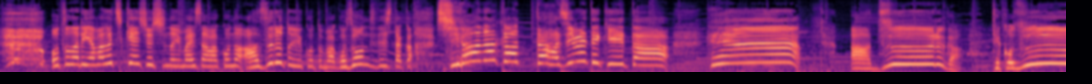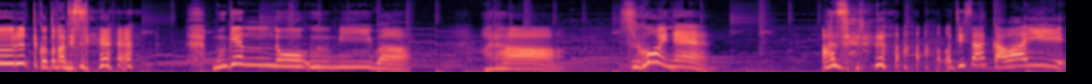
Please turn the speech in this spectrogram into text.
お隣山口県出身の今井さんはこの「あずる」という言葉ご存知でしたか？知らなかった。初めて聞いた。へえあずるがてこずるってことなんですね。無限の海はあらすごいね。あずるおじさんかわいい。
